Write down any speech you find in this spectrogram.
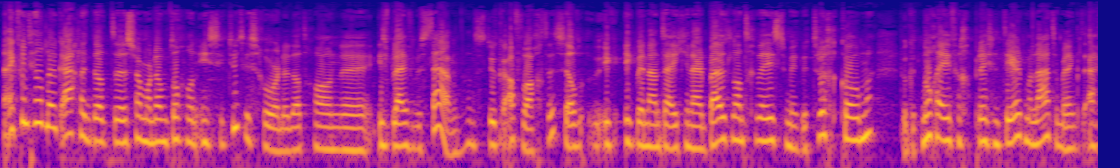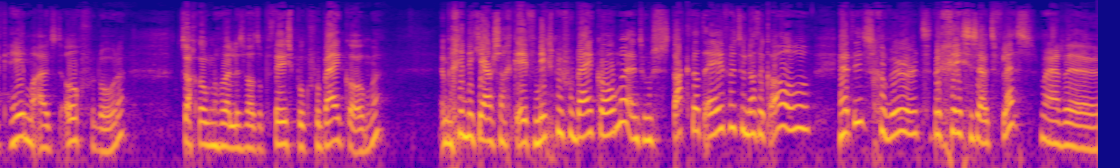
Nou, ik vind het heel leuk eigenlijk dat uh, toch wel een instituut is geworden. Dat gewoon uh, is blijven bestaan. Dat is natuurlijk afwachten. Zelf, ik, ik ben na een tijdje naar het buitenland geweest. Toen ben ik weer teruggekomen. Heb ik het nog even gepresenteerd. Maar later ben ik het eigenlijk helemaal uit het oog verloren. Toen zag ik ook nog wel eens wat op Facebook voorbij komen. En begin dit jaar zag ik even niks meer voorbij komen. En toen stak dat even. Toen dacht ik, oh, het is gebeurd. De geest is uit de fles. Maar uh,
